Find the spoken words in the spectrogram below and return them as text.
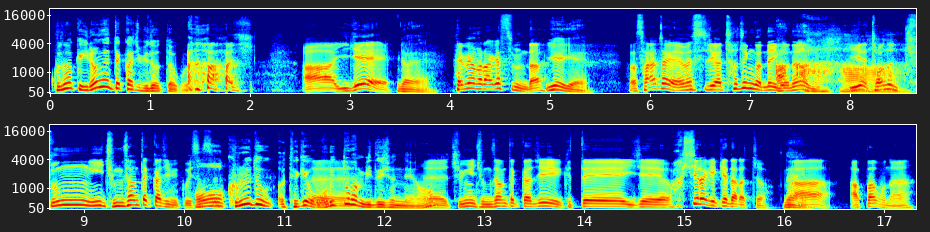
고등학교 1학년 때까지 믿었다고요? 아 이게 네. 해명을 하겠습니다. 예, 예. 살짝 MSG가 쳐진 건데 이거는 아. 이게 저는 중2, 중3 때까지 믿고 있었어요. 오, 그래도 되게 네. 오랫동안 믿으셨네요. 네, 중2, 중3 때까지 그때 이제 확실하게 깨달았죠. 네. 아, 아빠구나.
